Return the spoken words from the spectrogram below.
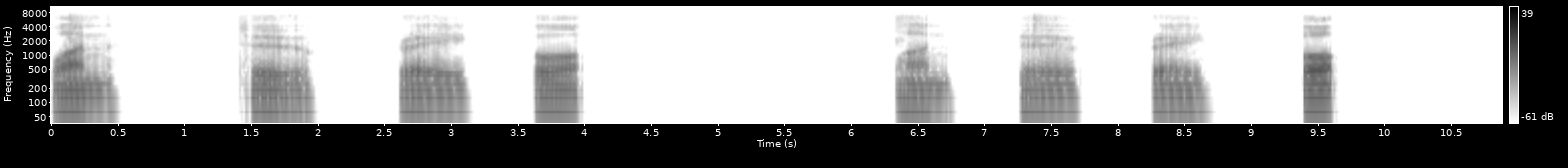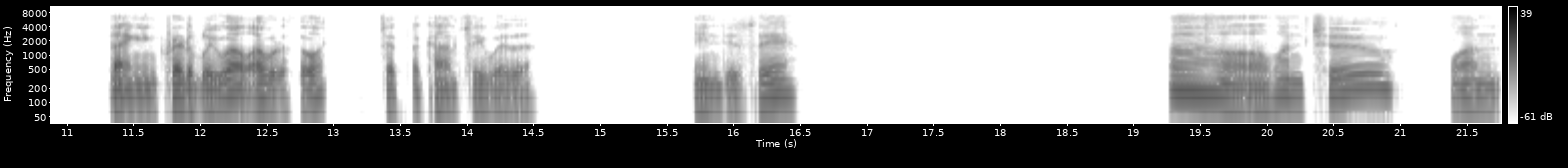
One, two, three, four. One, two, three, four. Going incredibly well, I would have thought, except I can't see where the end is there. Oh, one, two, one,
